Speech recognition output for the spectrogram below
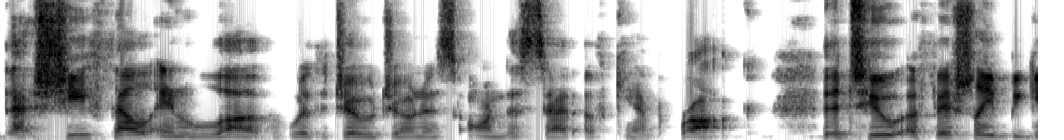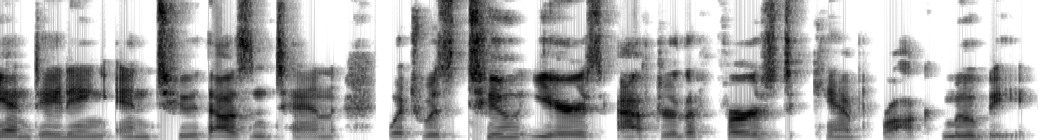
that she fell in love with Joe Jonas on the set of Camp Rock. The two officially began dating in 2010, which was two years after the first Camp Rock movie,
